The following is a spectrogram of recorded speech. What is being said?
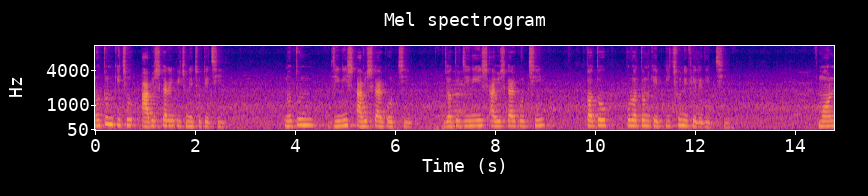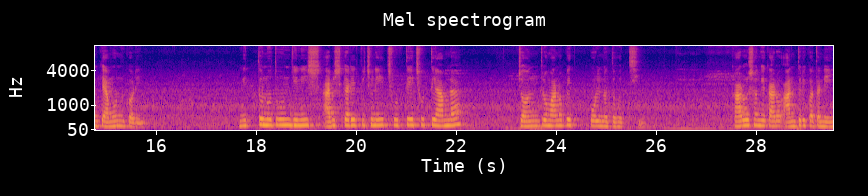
নতুন কিছু আবিষ্কারের পিছনে ছুটেছি। নতুন জিনিস আবিষ্কার করছি। যত জিনিস আবিষ্কার করছি, তত পুরাতনকে পিছনে ফেলে দিচ্ছি। মন কেমন করে? নিত্য নতুন জিনিস আবিষ্কারের পিছনে ছুটতে ছুটতে আমরা যন্ত্র মানবে পরিণত হচ্ছি। কারও সঙ্গে কারও আন্তরিকতা নেই।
